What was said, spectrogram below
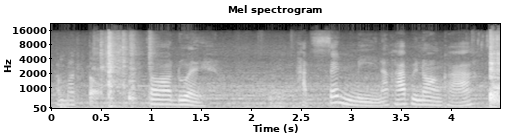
เอามา ต่อด้วยผัดเส้นหมี่นะคะพี่น้องคะห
